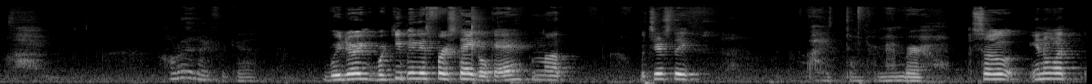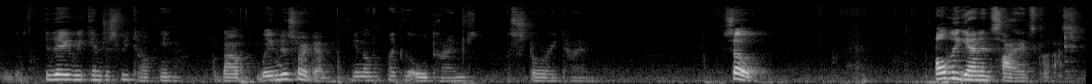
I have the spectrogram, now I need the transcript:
How did I forget? We're doing we're keeping this first take, okay? I'm not but seriously I don't remember. So, you know what? Today we can just be talking about waiting to story time. You know, like the old times. A story time. So all began in science class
